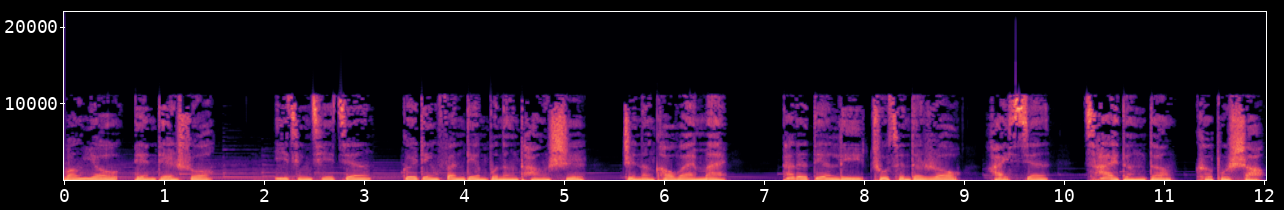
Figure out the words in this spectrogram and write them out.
网友点点说：“疫情期间规定饭店不能堂食。”只能靠外卖，他的店里储存的肉、海鲜、菜等等可不少，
